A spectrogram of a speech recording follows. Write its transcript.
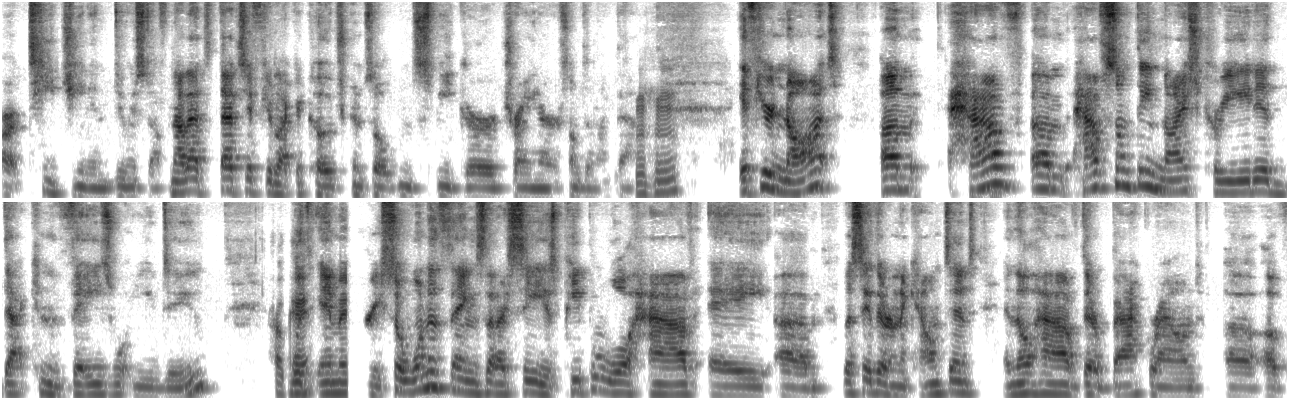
are teaching and doing stuff. Now that's that's if you're like a coach, consultant, speaker, trainer, or something like that. Mm-hmm. If you're not, um, have um, have something nice created that conveys what you do okay. with imagery. So one of the things that I see is people will have a um, let's say they're an accountant and they'll have their background uh, of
